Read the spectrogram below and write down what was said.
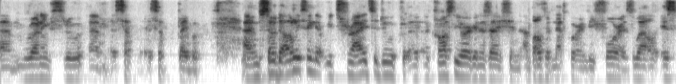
um, running through um, a, set, a set playbook. Um, so the only thing that we try to do across the organization above at netcore and before as well is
